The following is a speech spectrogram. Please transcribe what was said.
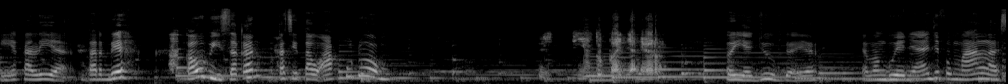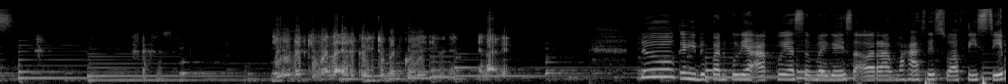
Iya kali ya. Ntar deh, kamu bisa kan kasih tahu aku dong. di di YouTube banyak er Oh iya juga ya. Emang gue nya aja pemalas. di UNED gimana er kehidupan kuliah di UNED enak gak Duh, kehidupan kuliah aku ya sebagai seorang mahasiswa FISIP,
